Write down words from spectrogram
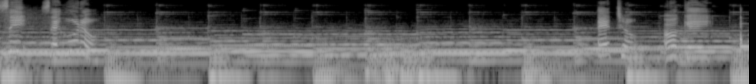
sí, seguro. Hecho. Ok.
